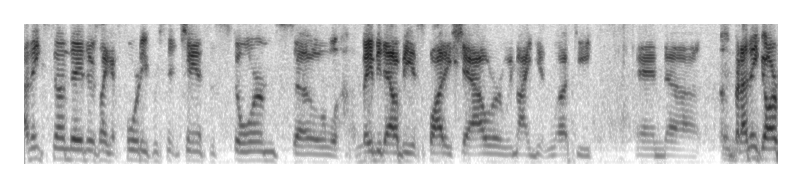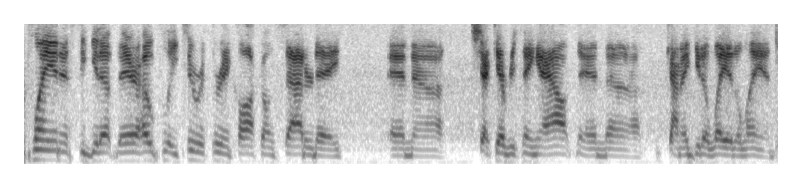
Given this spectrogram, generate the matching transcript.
I think Sunday there's like a 40% chance of storms. So maybe that'll be a spotty shower. We might get lucky. And uh, but I think our plan is to get up there hopefully two or three o'clock on Saturday and uh, check everything out and uh, kind of get a lay of the land.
